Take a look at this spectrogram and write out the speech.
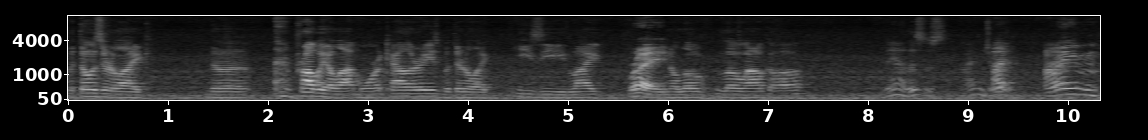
But those are like the probably a lot more calories, but they're like easy, light, right, you know, low low alcohol. Yeah, this is I enjoy I, it. I'm.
